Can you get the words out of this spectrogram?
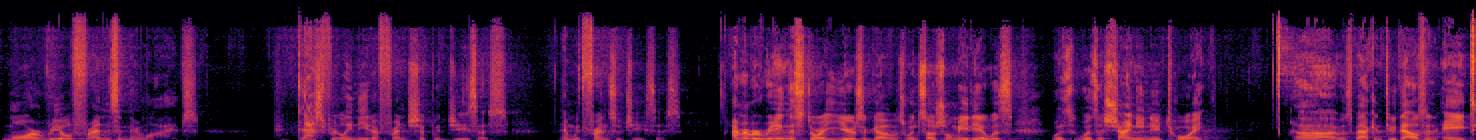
more real friends in their lives, who desperately need a friendship with Jesus and with friends of Jesus. I remember reading this story years ago. It was when social media was, was, was a shiny new toy. Uh, it was back in 2008,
